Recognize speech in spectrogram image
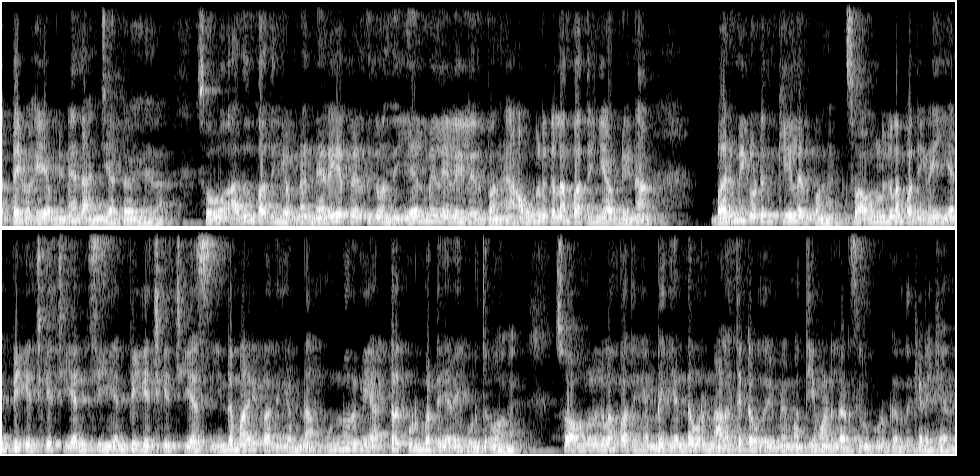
அட்டை வகை அப்படின்னா இந்த அஞ்சு அட்டை வகை தான். ஸோ அதுவும் பார்த்தீங்க அப்படின்னா நிறைய பேர்த்துக்கு வந்து ஏழ்மை நிலையில் இருப்பாங்க. அவங்களுக்கெல்லாம் பார்த்தீங்க அப்படின்னா வறுமை கோட்டுக்கு கீழே இருப்பாங்க. ஸோ அவங்களுக்கெல்லாம் பார்த்தீங்கன்னா என்பிஹெச்கெச் என்சி என்பிஹெச்கெச் எஸ் இந்த மாதிரி பார்த்தீங்க அப்படின்னா முன்னுரிமை அற்ற குடும்பத்தையாவே கொடுத்துருவாங்க. ஸோ அவங்களுக்கெல்லாம் பார்த்தீங்க அப்படின்னா எந்த ஒரு நலத்திட்ட உதவியுமே மத்திய மாநில அரசுகள் கொடுக்கறது கிடைக்காது.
